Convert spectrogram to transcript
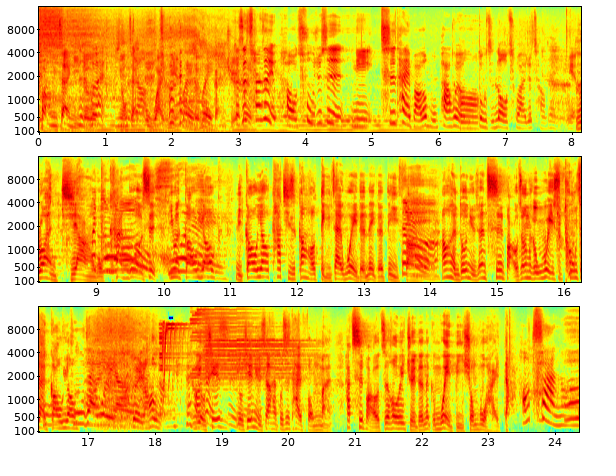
放在你的牛仔裤外面的那种感觉可。是穿着有好处，就是你吃太饱都不怕会有肚子露出来，就藏在里面。乱讲，我看过的是因为高腰，你高腰它其实刚好顶在胃的那个地方，然后很多女生吃饱之后那个胃是凸在高腰，凸在胃啊。对，然后有些有些女生还不是太丰满，她吃饱了之后会觉得那个胃比胸部还大。好惨哦。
